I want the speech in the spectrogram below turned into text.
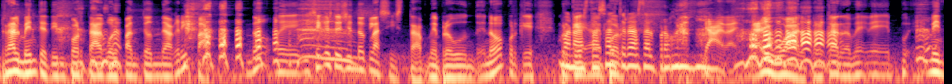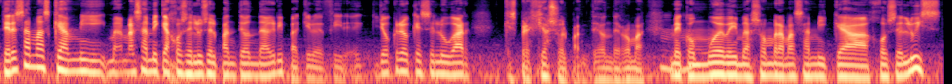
¿realmente te importa algo el Panteón de Agripa? ¿No? Eh, y sé que estoy siendo clasista, me pregunte, ¿no? Porque, Bueno, porque, a estas ah, por- alturas del programa. Ya, da, da igual, pero claro, me, me- me interesa más que a mí, más a mí que a José Luis el Panteón de Agripa, quiero decir. Eh, Yo creo que ese lugar, que es precioso el Panteón de Roma, me Ujú. conmueve y me asombra más a mí que a José Luis.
